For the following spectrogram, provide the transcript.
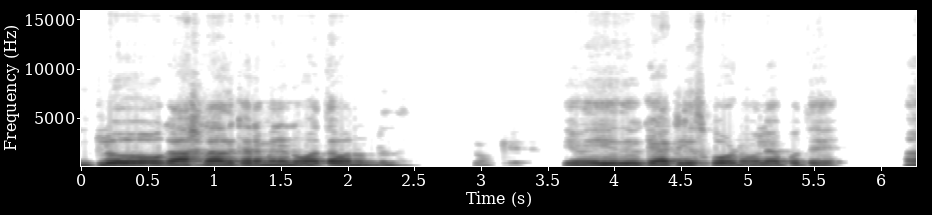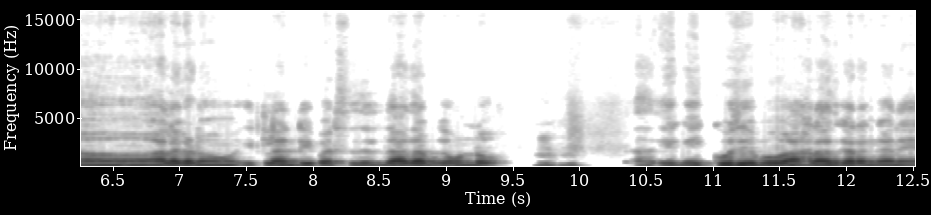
ఇంట్లో ఒక ఆహ్లాదకరమైన వాతావరణం ఉంటుంది. ఏదో కేకలేసుకోవడం లేకపోతే ఆహ్, అలగడం ఇట్లాంటి పరిస్థితులు దాదాపుగా ఉండవు. ఎక్కువసేపు ఆహ్లాదకరంగానే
